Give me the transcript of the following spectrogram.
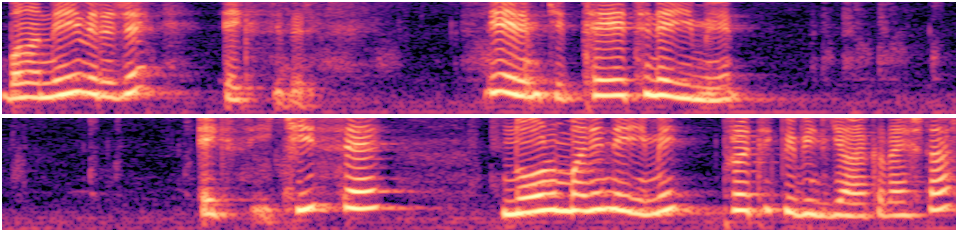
bana neyi verecek? Eksi 1'i. Diyelim ki teğetin eğimi eksi 2 ise normalin eğimi pratik bir bilgi arkadaşlar.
